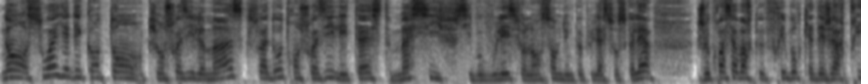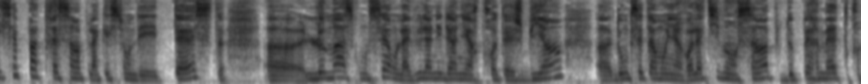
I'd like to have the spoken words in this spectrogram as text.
Non, soit il y a des cantons qui ont choisi le masque, soit d'autres ont choisi les tests massifs, si vous voulez, sur l'ensemble d'une population scolaire. Je crois savoir que Fribourg a déjà repris, c'est pas très simple la question des tests. Euh, le masque, on le sait, on l'a vu l'année dernière, protège bien. Euh, donc c'est un moyen relativement simple de permettre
